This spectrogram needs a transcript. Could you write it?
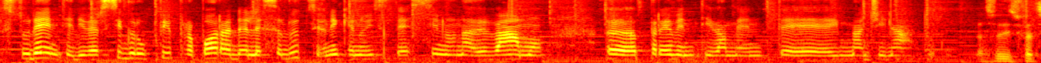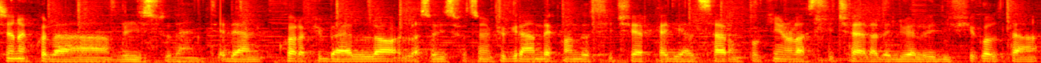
studenti e diversi gruppi proporre delle soluzioni che noi stessi non avevamo eh, preventivamente immaginato. La soddisfazione è quella degli studenti ed è ancora più bello, la soddisfazione più grande è quando si cerca di alzare un pochino l'asticella del livello di difficoltà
